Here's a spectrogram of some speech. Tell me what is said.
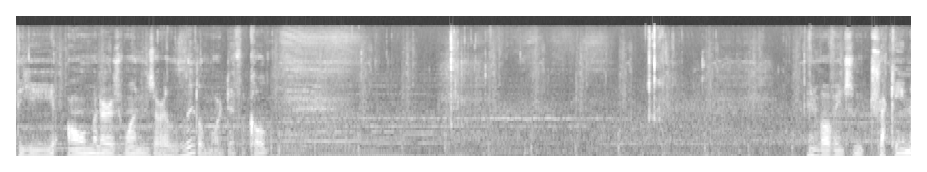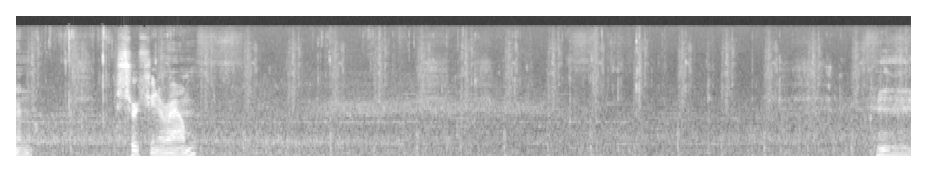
The Almoners ones are a little more difficult. Involving some trekking and searching around. Hmm.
